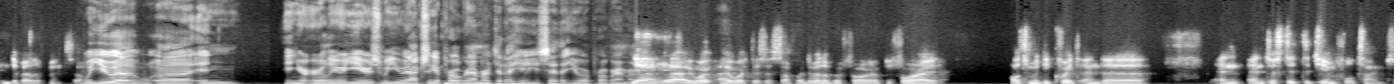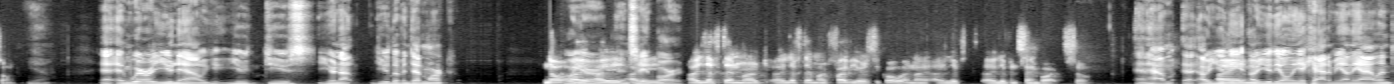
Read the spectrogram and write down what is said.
in development. So Were you uh, uh, in in your earlier years? Were you actually a programmer? Did I hear you say that you were a programmer? yeah, yeah, I work I worked as a software developer for before I ultimately quit and uh, and and just did the gym full time. So yeah. And where are you now? You, you do you you're not? Do you live in Denmark? No, Or I I, in Saint I, Bart? I left Denmark. I left Denmark five years ago, and I, I lived I live in Saint Bart. So And how are you? The, are you the only academy on the island?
